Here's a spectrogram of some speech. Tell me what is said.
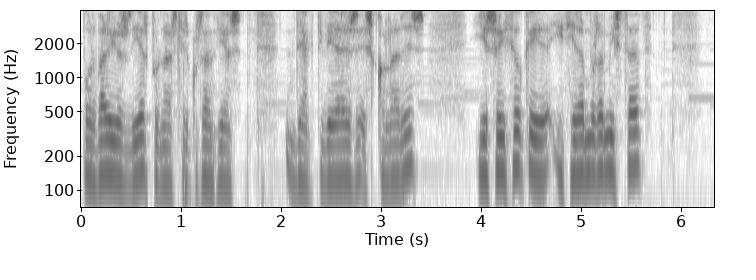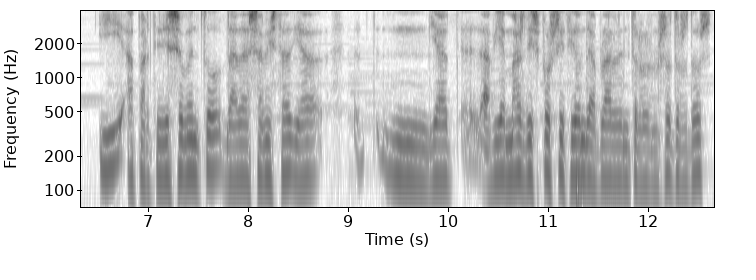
por varios días, por unas circunstancias de actividades escolares, y eso hizo que hiciéramos amistad y a partir de ese momento, dada esa amistad, ya, mm, ya había más disposición de hablar entre nosotros dos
